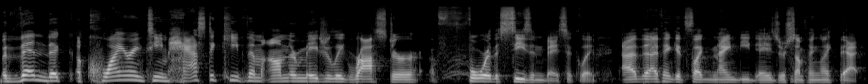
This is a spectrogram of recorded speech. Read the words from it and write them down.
But then the acquiring team has to keep them on their major league roster for the season, basically. I, I think it's like 90 days or something like that.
